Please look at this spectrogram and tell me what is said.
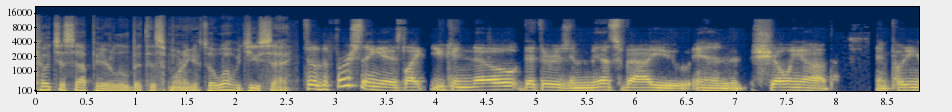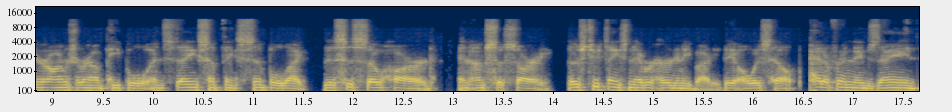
Coach us up here a little bit this morning. So what would you say? So the first thing is like you can know that there is there's immense value in showing up and putting your arms around people and saying something simple like, This is so hard and I'm so sorry. Those two things never hurt anybody. They always help. I had a friend named Zane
